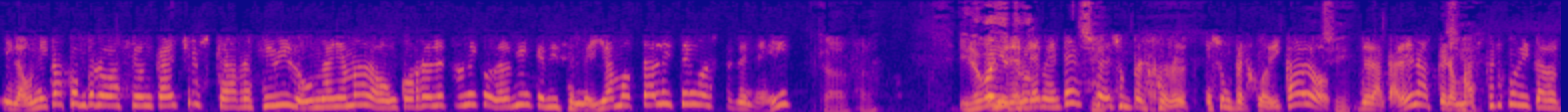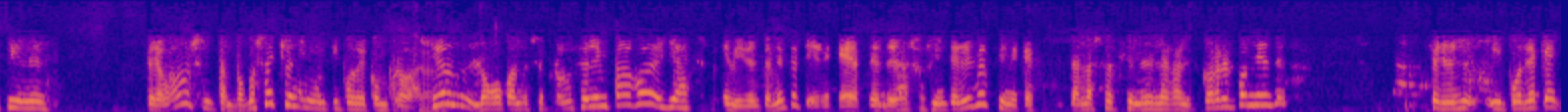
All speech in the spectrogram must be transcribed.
y la única comprobación que ha hecho es que ha recibido una llamada o un correo electrónico de alguien que dice, me llamo tal y tengo este DNI. claro, claro. Y luego otro... Evidentemente sí. es, un perju- es un perjudicado Sí. de la cadena, pero Sí. más perjudicado tiene... Pero vamos, tampoco se ha hecho ningún tipo de comprobación. Luego, cuando se produce el impago, ella evidentemente tiene que atender a sus intereses, tiene que ejecutar las acciones legales correspondientes, pero y puede que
